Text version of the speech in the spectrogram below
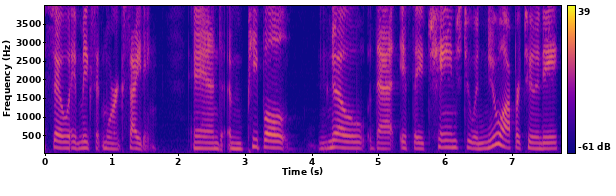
So it makes it more exciting. And um, people know that if they change to a new opportunity,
